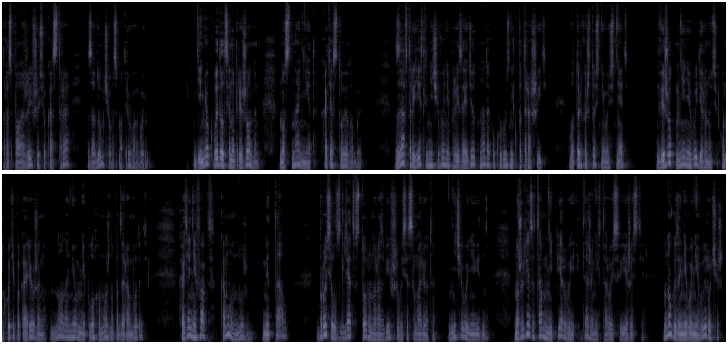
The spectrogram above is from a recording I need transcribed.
Расположившись у костра, задумчиво смотрю в огонь. Денек выдался напряженным, но сна нет, хотя стоило бы. Завтра, если ничего не произойдет, надо кукурузник потрошить. Вот только что с него снять? Движок мне не выдернуть, он хоть и покорежен, но на нем неплохо можно подзаработать. Хотя не факт, кому он нужен? Металл? Бросил взгляд в сторону разбившегося самолета. Ничего не видно. Но железо там не первой и даже не второй свежести. Много за него не выручишь,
